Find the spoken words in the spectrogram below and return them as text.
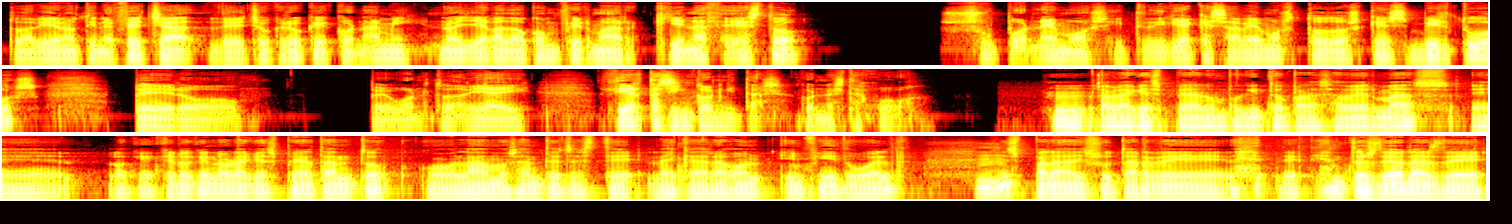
Todavía no tiene fecha. De hecho, creo que Konami no ha llegado a confirmar quién hace esto. Suponemos, y te diría que sabemos todos que es Virtuos, pero, pero bueno, todavía hay ciertas incógnitas con este juego. Hmm, Habrá que esperar un poquito para saber más. Eh, lo que creo que no habrá que esperar tanto, como hablábamos antes de este Like a Dragon Infinite Wealth, es para disfrutar de, de cientos de horas de,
